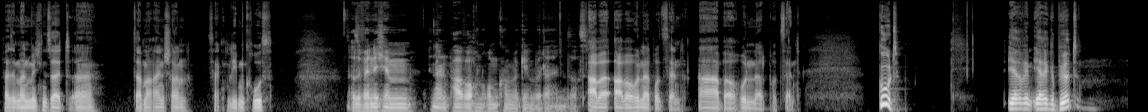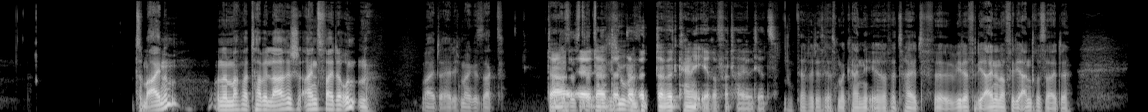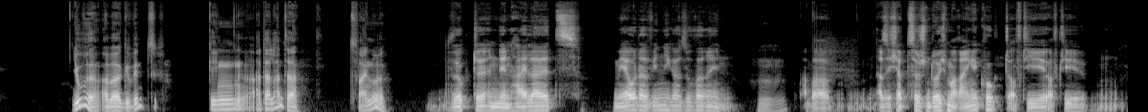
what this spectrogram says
Falls ihr mal in München seid, äh, da mal reinschauen. Sagt einen lieben Gruß. Also wenn ich im, in ein paar Wochen rumkomme, gehen wir dahin, sagst du. Aber, aber 100 Prozent. Aber 100 Prozent. Gut, Ehre wem Ehre gebührt. Zum einen. Und dann machen wir tabellarisch eins weiter unten weiter, hätte ich mal gesagt. Da, äh, da, da, da, wird, da wird keine Ehre verteilt jetzt. Da wird jetzt erstmal keine Ehre verteilt. Für, weder für die eine noch für die andere Seite. Juve aber gewinnt gegen Atalanta. 2-0. Wirkte in den Highlights mehr oder weniger souverän. Mhm. Aber also ich habe zwischendurch mal reingeguckt auf die, auf die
